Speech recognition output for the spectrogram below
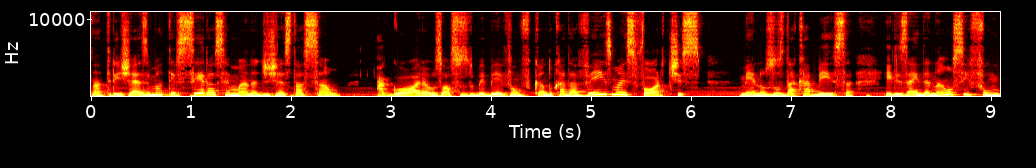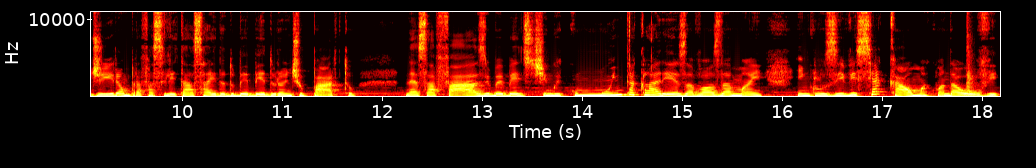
na 33ª semana de gestação. Agora, os ossos do bebê vão ficando cada vez mais fortes, menos os da cabeça. Eles ainda não se fundiram para facilitar a saída do bebê durante o parto. Nessa fase, o bebê distingue com muita clareza a voz da mãe, inclusive se acalma quando a ouve.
